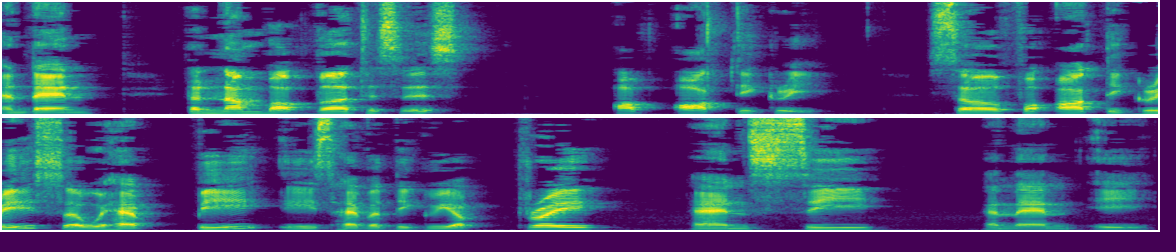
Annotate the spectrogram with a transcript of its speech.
And then the number of vertices of odd degree. So for odd degree, so we have B is have a degree of 3 and C and then E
